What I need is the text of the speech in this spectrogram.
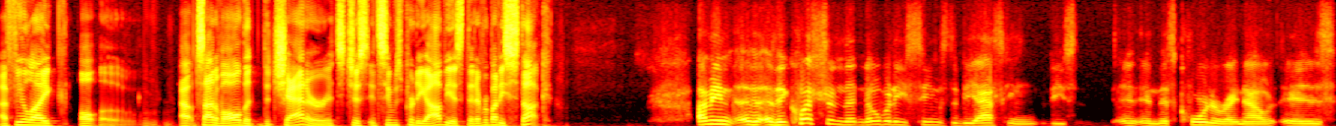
I feel like all, uh, outside of all the the chatter, it's just it seems pretty obvious that everybody's stuck. I mean, uh, the question that nobody seems to be asking these in, in this corner right now is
